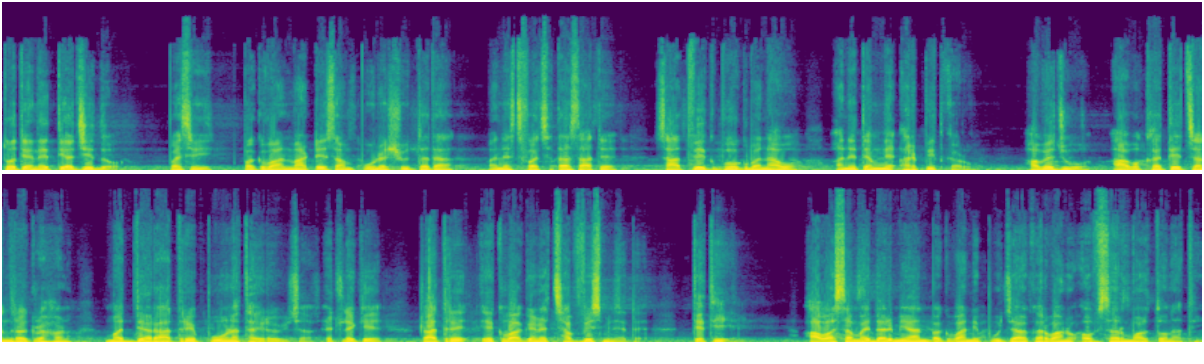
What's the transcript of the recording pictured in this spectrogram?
તો તેને ત્યજી દો. પછી ભગવાન માટે સંપૂર્ણ શુદ્ધતા અને સ્વચ્છતા સાથે સાત્વિક ભોગ બનાવો અને તેમને અર્પિત કરો. હવે જુઓ, આ વખતે ચંદ્રગ્રહણ મધ્યરાત્રે પૂર્ણ થઈ રહ્યું છે, એટલે કે રાત્રે એક વાગ્યાને છવ્વીસ મિનિટે. તેથી આવા સમય દરમિયાન ભગવાનની પૂજા કરવાનો અવસર મળતો નથી.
